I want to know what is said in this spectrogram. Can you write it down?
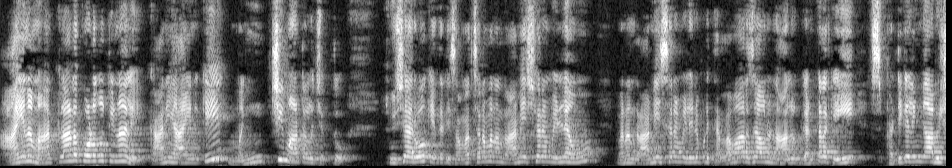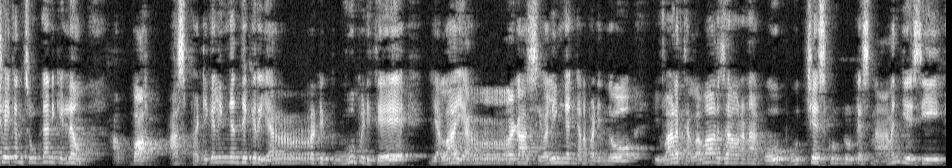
ఆయన మాట్లాడకూడదు తినాలి. కానీ ఆయనకి మంచి మాటలు చెప్తూ చూశారు కిందటి సంవత్సరం మనం రామేశ్వరం వెళ్ళాము. మనం రామేశ్వరం వెళ్ళినప్పుడు తెల్లవారుజామున నాలుగు గంటలకి స్ఫటికలింగాభిషేకం చూడడానికి వెళ్ళాం. అబ్బా ఆ స్ఫటికలింగం దగ్గర ఎర్రటి పువ్వు పిడితే ఎలా ఎర్రగా శివలింగం కనపడిందో. ఇవాళ తెల్లవారుజామున నాకు పూజ చేసుకుంటుంటే స్నానం చేసి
